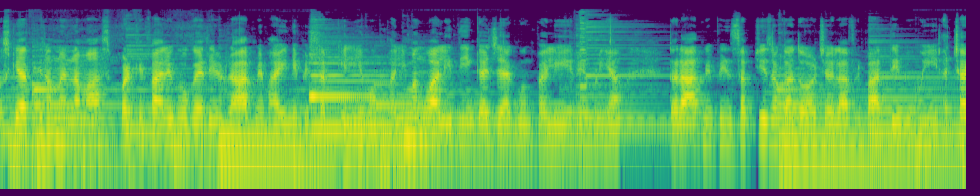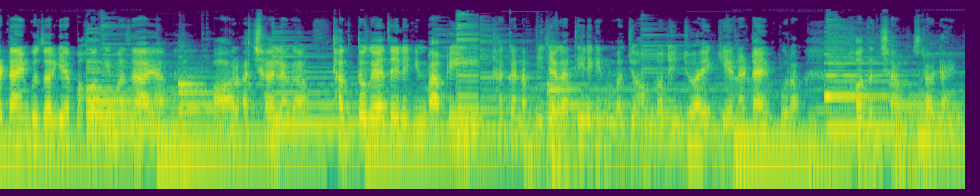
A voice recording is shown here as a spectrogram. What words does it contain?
उसके बाद फिर हमने नमाज़ पढ़ के फारिग हो गए थे। रात में भाई ने फिर सबके लिए मूँगफली मंगवा ली थी, गजक, मूँगफली, रेवड़ियाँ। तो रात में फिर इन सब चीज़ों का दौर चला, फिर बातें भी हुई। अच्छा टाइम गुजर गया, बहुत ही मज़ा आया और अच्छा लगा। थक तो गए थे, लेकिन बाकी थकन अपनी जगह थी, लेकिन जो हम लोगों ने इन्जॉय किया ना टाइम पूरा, बहुत अच्छा गुजरा टाइम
